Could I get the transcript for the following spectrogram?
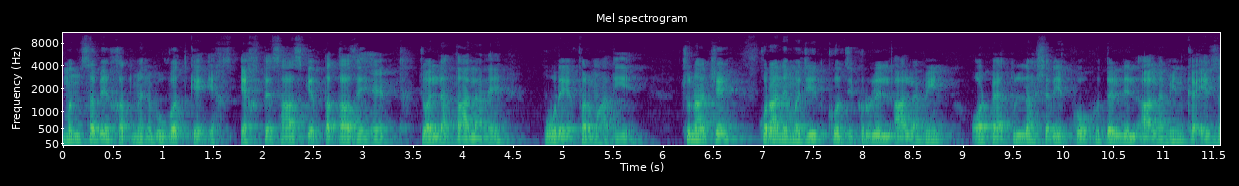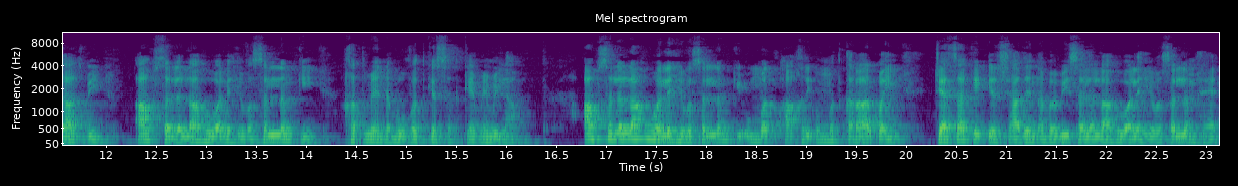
منصب ختم نبوت کے اختصاص کے تقاضے ہیں جو اللہ تعالیٰ نے پورے فرما دیے۔ چنانچہ قرآن مجید کو ذکر للعالمین اور بیت اللہ شریف کو حدل للعالمین کا اعزاز بھی آپ صلی اللہ علیہ وسلم کی ختم نبوت کے صدقے میں ملا۔ آپ صلی اللہ علیہ وسلم کی امت آخری امت قرار پائی، جیسا کہ ارشاد نبوی صلی اللہ علیہ وسلم ہے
